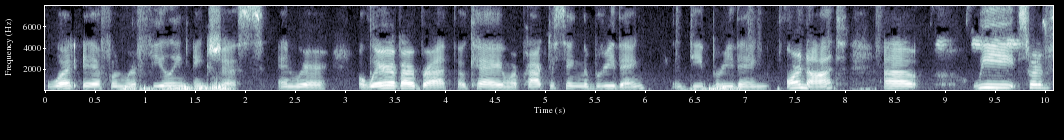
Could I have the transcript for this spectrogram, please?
what if when we're feeling anxious and we're aware of our breath, okay, and we're practicing the breathing, the deep breathing or not, uh, we sort of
